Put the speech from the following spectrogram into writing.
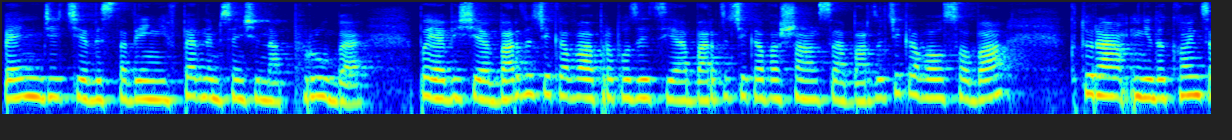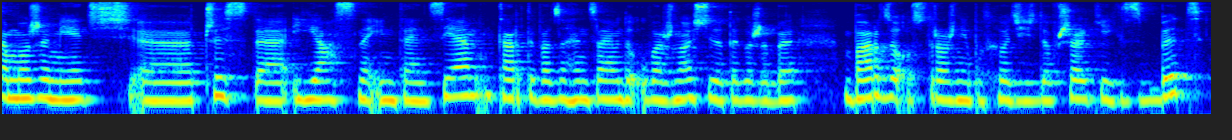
będziecie wystawieni w pewnym sensie na próbę. Pojawi się bardzo ciekawa propozycja, bardzo ciekawa szansa, bardzo ciekawa osoba, która nie do końca może mieć e, czyste i jasne intencje. Karty Was zachęcają do uważności, do tego, żeby bardzo ostrożnie podchodzić do wszelkich zbyt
